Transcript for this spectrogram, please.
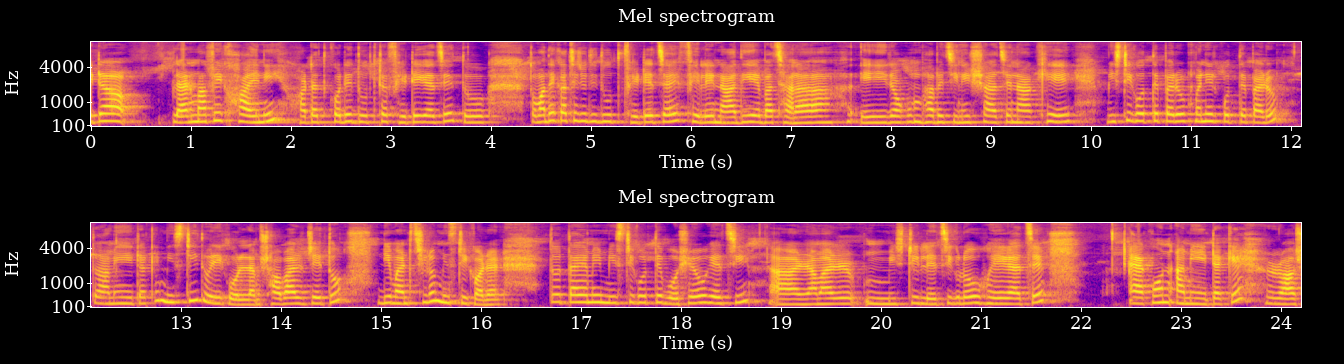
এটা প্ল্যান মাফিক হয়নি, হঠাৎ করে দুধটা ফেটে গেছে। তো তোমাদের কাছে যদি দুধ ফেটে যায়, ফেলে না দিয়ে বা ছানা এই রকমভাবে চিনির সাহায্যে না খেয়ে মিষ্টি করতে পারো, পনির করতে পারো, তো আমি এটাকে মিষ্টি তৈরি করলাম। সবার যেহেতু ডিমান্ড ছিল মিষ্টি করার। তো তাই আমি মিষ্টি করতে বসেও গেছি আর আমার মিষ্টির লেচিগুলোও হয়ে গেছে। এখন আমি এটাকে রস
